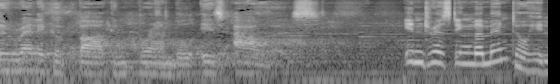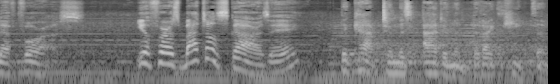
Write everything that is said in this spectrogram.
The relic of bark and bramble is ours. Interesting memento he left for us. Your first battle scars, eh? The captain was adamant that I keep them.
